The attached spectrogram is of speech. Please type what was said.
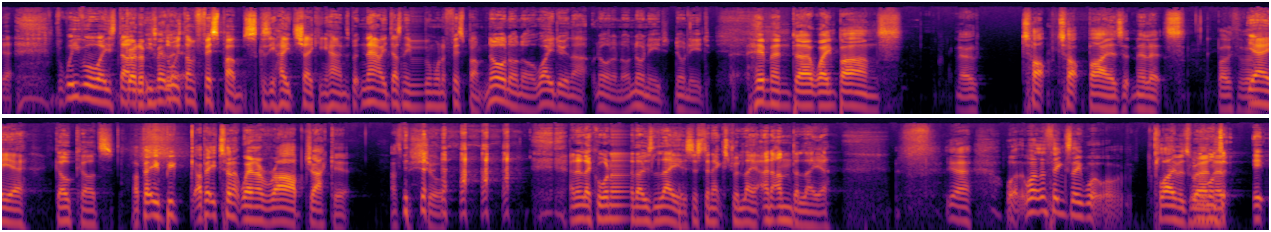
But we've always done. He's always done fist pumps because he hates shaking hands. But now he doesn't even want a fist pump. No, no, no. Why are you doing that? No, no, no. No need. No need. Him and uh, Wayne Barnes, you know, top top buyers at Millets. both of them. Yeah, yeah. Gold cards. I bet he'd be. I bet he'd turn up wearing a Rab jacket. That's for sure. And then like one of those layers, just an extra layer, an underlayer. yeah. What What are the things they what, climbers wear? of their, that it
